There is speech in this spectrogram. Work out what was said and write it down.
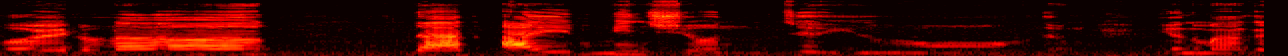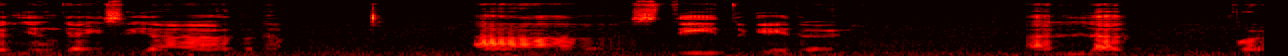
for the love that I mentioned to you. Yan ang mga ganyan guys. Kaya ano lang. ah stay together and love for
